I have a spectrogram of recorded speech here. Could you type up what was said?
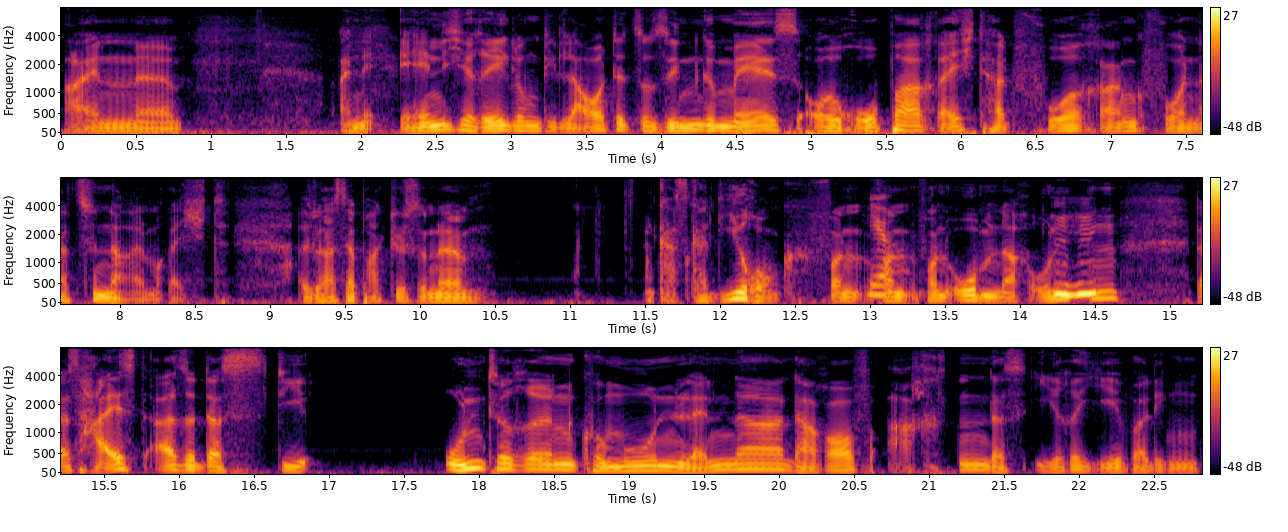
eine eine ähnliche Regelung, die lautet so sinngemäß, Europarecht hat Vorrang vor nationalem Recht. Also du hast ja praktisch so eine Kaskadierung von, ja. von, von oben nach unten. Mhm. Das heißt also, dass die unteren Kommunen, Länder darauf achten, dass ihre jeweiligen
